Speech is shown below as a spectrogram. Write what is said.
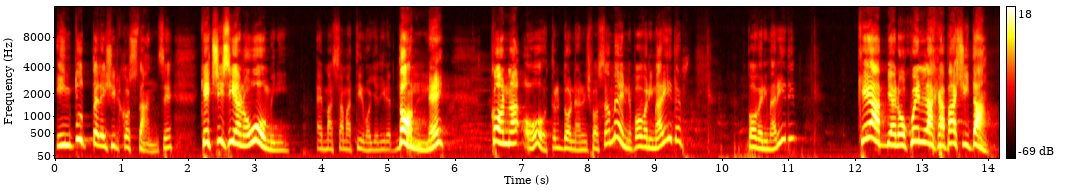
in tutte le circostanze che ci siano uomini, e ma stamattina voglio dire donne, con la... Oh, tre donne hanno risposto a me, poveri mariti, poveri mariti, che abbiano quella capacità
